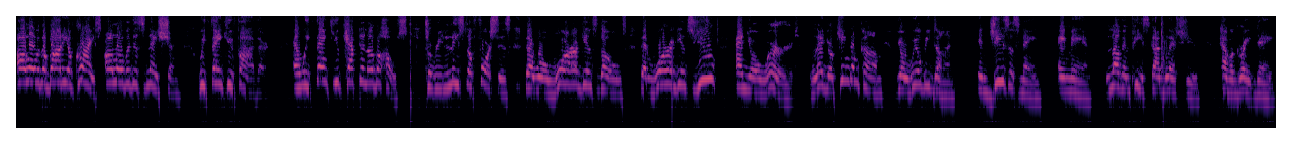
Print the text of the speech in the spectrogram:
all over the body of Christ, all over this nation. We thank you, Father. And we thank you, Captain of the host, to release the forces that will war against those that war against you and your word. Let your kingdom come, your will be done. In Jesus' name, amen. Love and peace. God bless you. Have a great day.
